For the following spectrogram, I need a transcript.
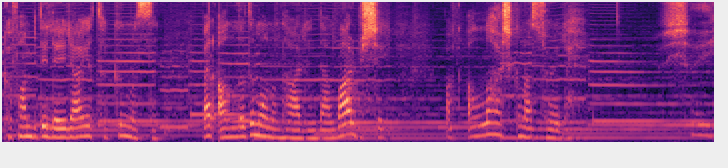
Kafam bir de Leyla'ya takılmasın. Ben anladım onun halinden. Var bir şey. Bak Allah aşkına söyle. Şey...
